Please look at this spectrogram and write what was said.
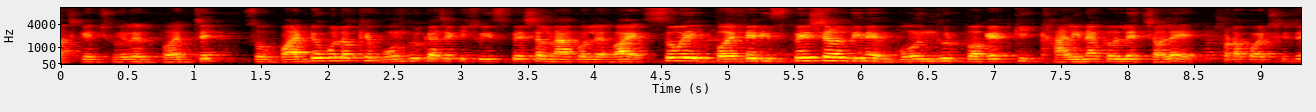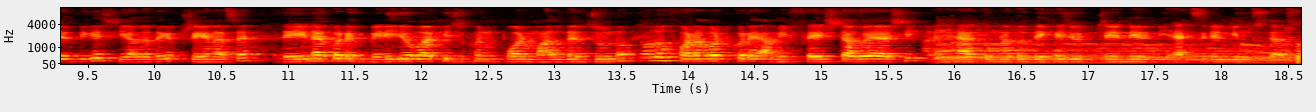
আজকে জুয়েলের বার্থডে সো বার্থডে উপলক্ষে বন্ধুর কাছে কিছু স্পেশাল না করলে হয়। সো এই স্পেশাল দিনে বন্ধুর পকেট কি খালি না করলে চলে? ছটা পঁয়ত্রিশের দিকে শিয়ালদা থেকে ট্রেন আছে দেরি না করে বেরিয়ে যাব কিছুক্ষণ পর মালদার জন্য। চলো ফটাফট করে আমি ফ্রেশটা হয়ে আসি। আর হ্যাঁ তোমরা তো দেখেছ ট্রেনের অ্যাক্সিডেন্ট নিউজটা সো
